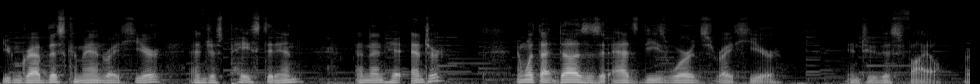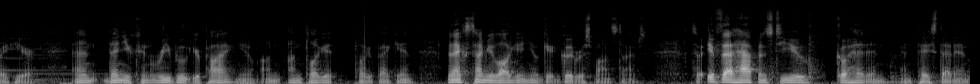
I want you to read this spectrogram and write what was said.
you can grab this command right here and just paste it in and then hit enter. And what that does is it adds these words right here into this file right here. And then you can reboot your Pi, you know, un unplug it, plug it back in. The next time you log in, you'll get good response times. So if that happens to you, go ahead and, and paste that in.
